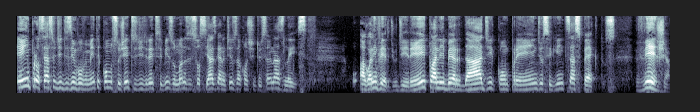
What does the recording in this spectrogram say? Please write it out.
em processo de desenvolvimento e como sujeitos de direitos civis, humanos e sociais garantidos na Constituição e nas leis. Agora em verde, o direito à liberdade compreende os seguintes aspectos. Veja,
